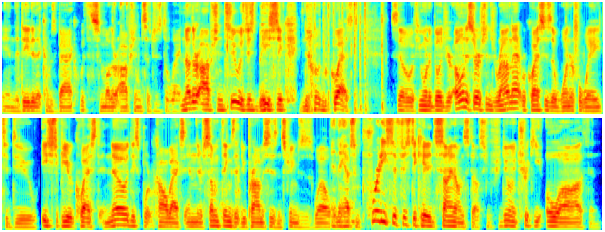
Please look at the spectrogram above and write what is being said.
and the data that comes back with some other options such as delay. Another option too is just basic node request. So if you want to build your own assertions around that, request is a wonderful way to do HTTP request and node. They support callbacks and there's some things that do promises and streams as well. And they have some pretty sophisticated sign-on stuff. So if you're doing tricky OAuth and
